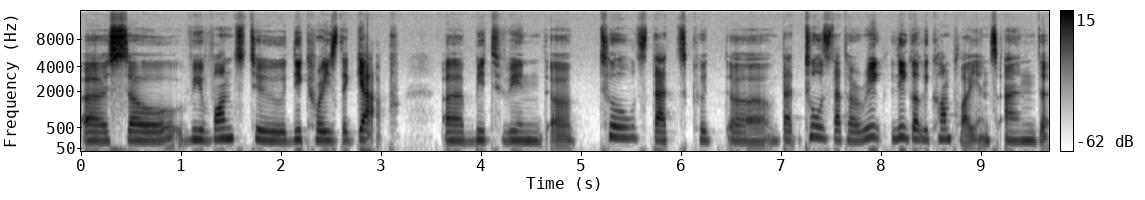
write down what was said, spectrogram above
Uh, so we want to decrease the gap uh, between uh, tools that could that tools that are re- legally compliant and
